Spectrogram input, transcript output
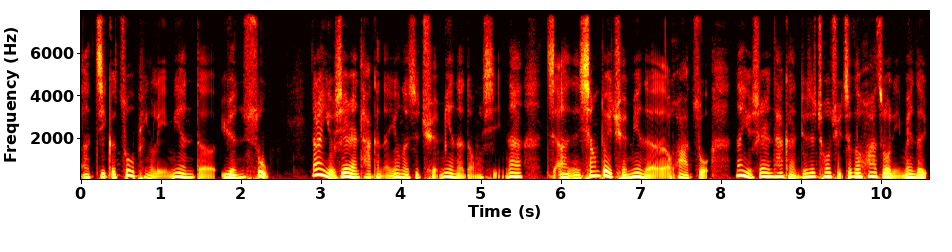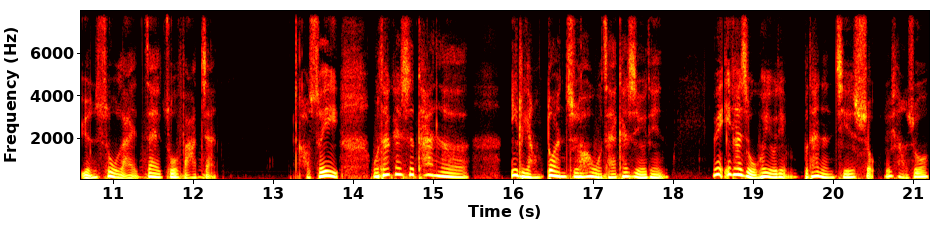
呃几个作品里面的元素。当然，有些人他可能用的是全面的东西，那呃相对全面的画作，那有些人他可能就是抽取这个画作里面的元素来再做发展。好，所以我大概是看了一两段之后，我才开始有点，因为一开始我会有点不太能接受，就想说，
